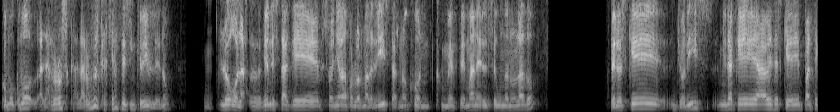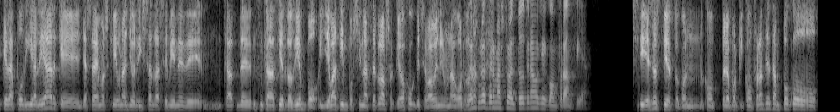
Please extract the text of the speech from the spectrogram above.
como, la rosca, la rosca que hace es increíble, ¿no? Hmm. Luego, la asociación está que soñada por los madridistas, ¿no? Con, con Benzema en el segundo anulado. Pero es que Lloris, mira que a veces que parece que la podía liar, que ya sabemos que una llorisada se viene de, cada cierto tiempo y lleva tiempo sin hacerla, o sea que ojo, que se va a venir una gorda. No suele hacer más con el Tottenham que con Francia. Sí, eso es cierto, pero porque con Francia tampoco,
